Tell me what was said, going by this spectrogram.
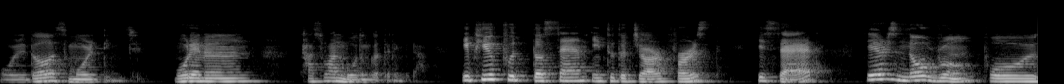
all the small things. 모래는 사소한 모든 것들입니다. If you put the sand into the jar first, he said, there's no room for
